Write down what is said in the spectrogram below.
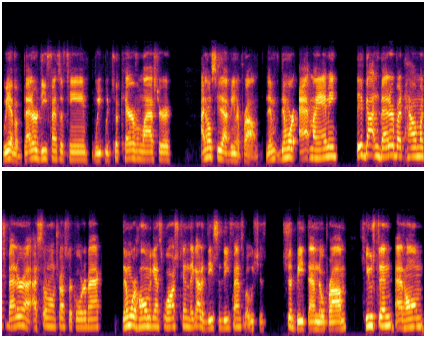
we have a better defensive team. We we took care of them last year. I don't see that being a problem. Then then we're at Miami they've gotten better, but how much better? I, I still don't trust their quarterback. Then we're home against Washington. They got a decent defense, but we should should beat them, no problem. Houston at home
